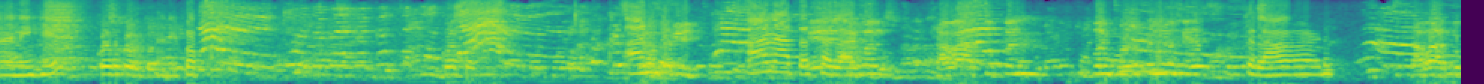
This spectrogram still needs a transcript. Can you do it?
आणि हे? आणि पप्पा. आण आता सलाड. सलाड. तू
